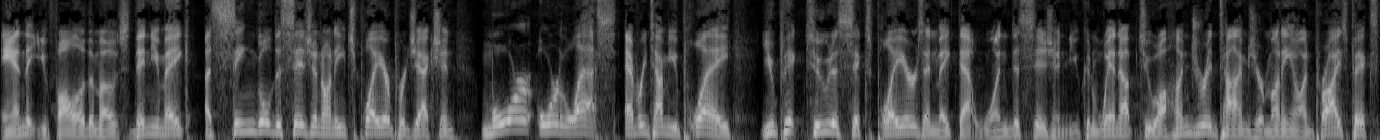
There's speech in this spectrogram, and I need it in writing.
and that you follow the most. Then you make a single decision on each player projection, more or less. Every time you play, you pick two to six players and make that one decision. You can win up to a 100 times your money on prize picks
